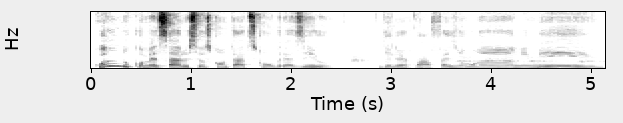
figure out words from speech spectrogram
Quando começaram os seus contatos com o Brasil? Ele vai falar, faz um ano e meio.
